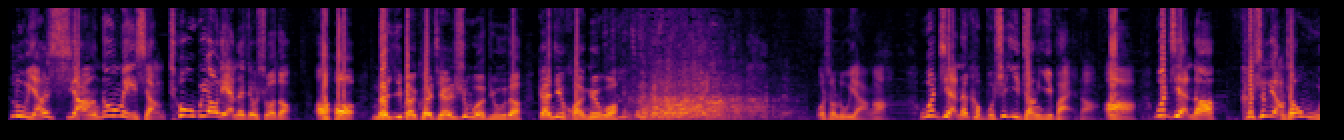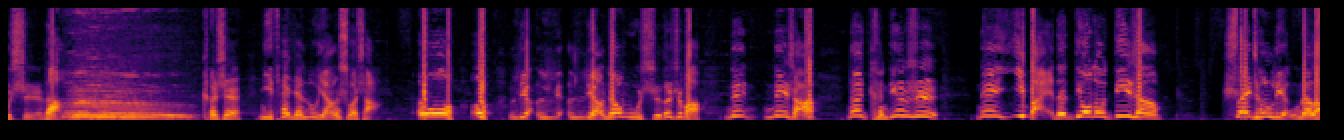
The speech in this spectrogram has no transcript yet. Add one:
陆阳想都没想，臭不要脸的就说道：“哦，那一百块钱是我丢的，赶紧还给我。”我说：“陆阳啊，我捡的可不是一张一百的啊，我捡的。”可是两张五十的，可是你猜人陆阳说啥？哦哦，两两两张五十的是吧？那那啥，那肯定是那一百的掉到地上，摔成零的了。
